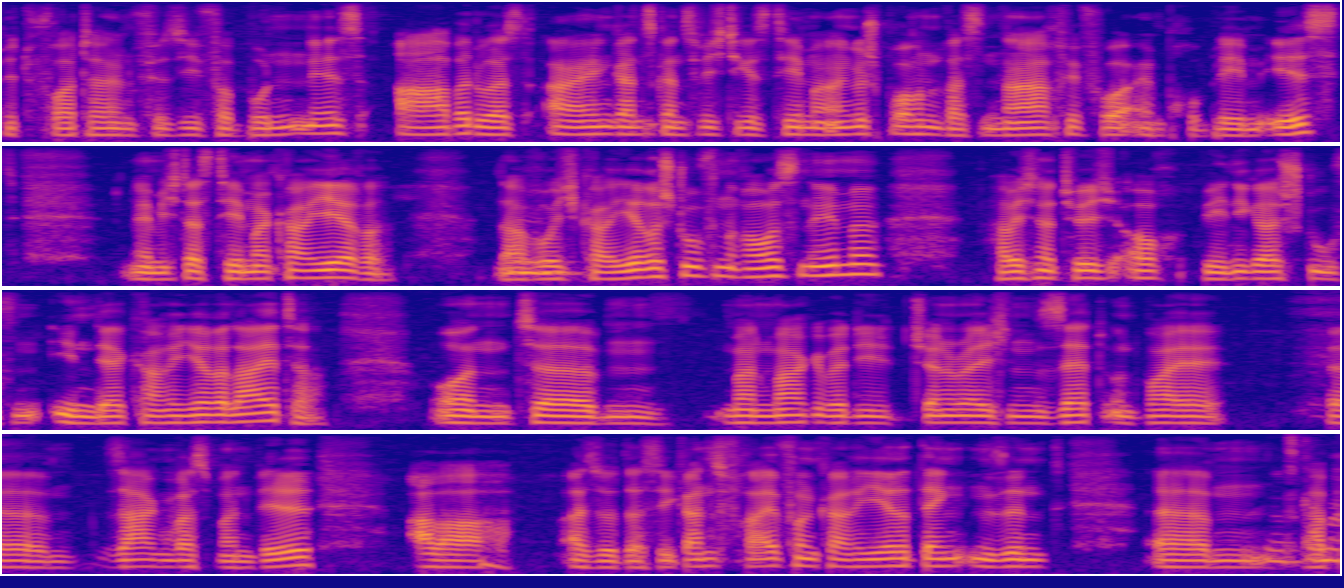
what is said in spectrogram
mit Vorteilen für sie verbunden ist. Aber du hast ein ganz, ganz wichtiges Thema angesprochen, was nach wie vor ein Problem ist, nämlich das Thema Karriere. Da, mhm. wo ich Karrierestufen rausnehme, habe ich natürlich auch weniger Stufen in der Karriereleiter. Und ähm, man mag über die Generation Z und Y äh, sagen, was man will, aber also, dass sie ganz frei von Karrieredenken sind, ähm, habe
